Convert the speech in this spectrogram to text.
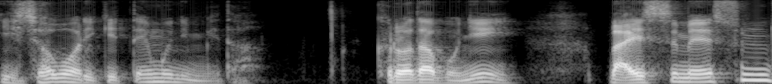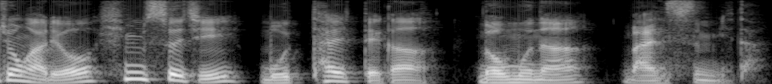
잊어버리기 때문입니다. 그러다 보니 말씀에 순종하려 힘쓰지 못할 때가 너무나 많습니다.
